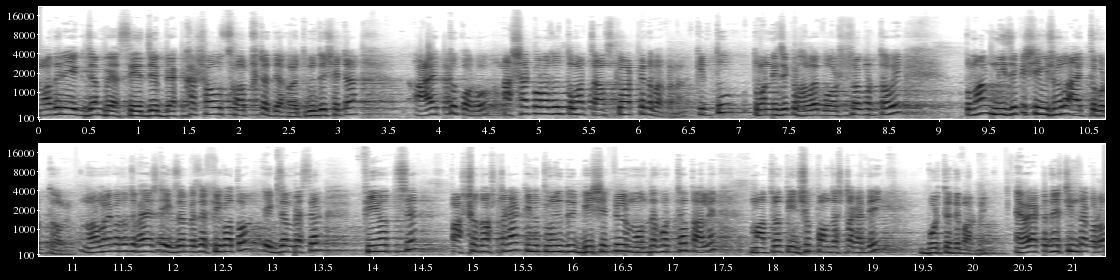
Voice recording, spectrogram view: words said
আমাদের এই এক্সাম ব্যাচে যে ব্যাখ্যা সহ সব দেওয়া হয়, তুমি যদি সেটা আয়ত্ত করো, আশা করা যে তোমার চান্সকেও আটকাতে পারবে না। কিন্তু তোমার নিজেকে ভালোভাবে পড়াশোনা করতে হবে। তোমার নিজেকে সেই বিষয়গুলো আয়ত্ত করতে হবে। নর্মালি কথা হচ্ছে, ভাই এক্সাম ব্যাচের ফি কত? এক্সাম ব্যাচের ফি হচ্ছে পাঁচশো দশ টাকা, কিন্তু তুমি যদি বিশ এপ্রিলের মধ্যে ভর্তি হও, তাহলে মাত্র তিনশো পঞ্চাশ টাকা দিয়েই ভর্তি হতে পারবে। এবার একটা জিনিস চিন্তা করো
